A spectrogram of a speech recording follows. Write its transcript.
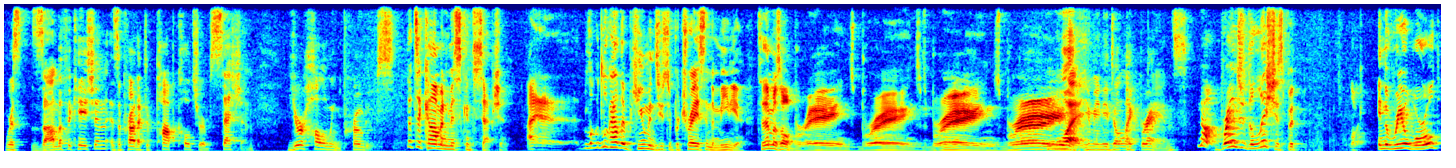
whereas zombification is a product of pop culture obsession. You're Halloween produce. That's a common misconception. I, uh, look, look how the humans used to portray us in the media. To them, it was all brains, brains, brains, brains. What? You mean you don't like brains? No, brains are delicious, but look, in the real world,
